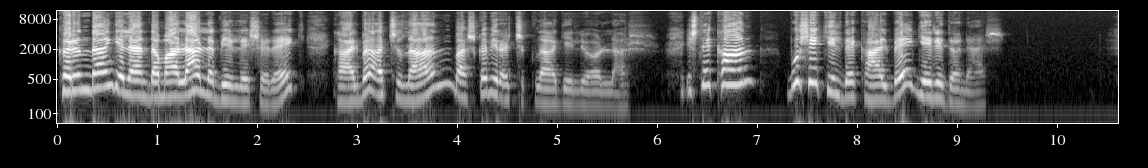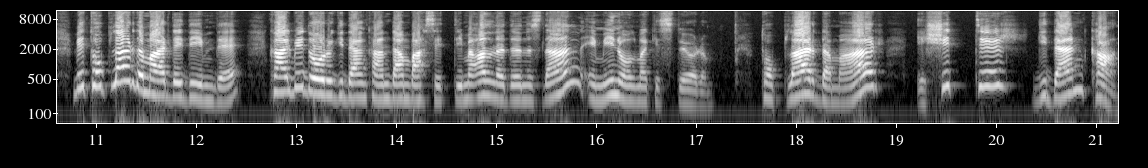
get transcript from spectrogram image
Karından gelen damarlarla birleşerek kalbe açılan başka bir açıklığa geliyorlar. İşte kan bu şekilde kalbe geri döner. Ve toplar damar dediğimde kalbe doğru giden kandan bahsettiğimi anladığınızdan emin olmak istiyorum. Toplar damar eşittir giden kan.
